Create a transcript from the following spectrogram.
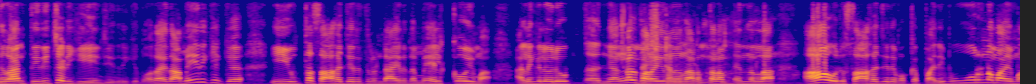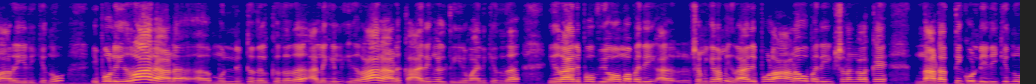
ഇറാൻ തിരിച്ചടിക്കുകയും ചെയ്തിരിക്കുന്നു. അതായത് അമേരിക്കയ്ക്ക് ഈ യുദ്ധ സാഹചര്യത്തിലുണ്ടായിരുന്ന മേൽക്കോയ്മ അല്ലെങ്കിൽ ഒരു ഞങ്ങൾ പറയുന്നത് നടത്തണം എന്നുള്ള ആ ഒരു സാഹചര്യമൊക്കെ പരിപൂർണമായി മാറിയിരിക്കുന്നു. ഇപ്പോൾ ഇറാനാണ് മുന്നിട്ട് നിൽക്കുന്നത് അല്ലെങ്കിൽ ഇറാനാണ് കാര്യങ്ങൾ തീരുമാനിക്കുന്നത്. ഇറാൻ ഇപ്പോൾ വ്യോമ പരീ ക്ഷമിക്കണം ഇറാൻ ഇപ്പോൾ ആണവ പരീക്ഷണങ്ങളൊക്കെ നടത്തിക്കൊണ്ടിരിക്കുന്നു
